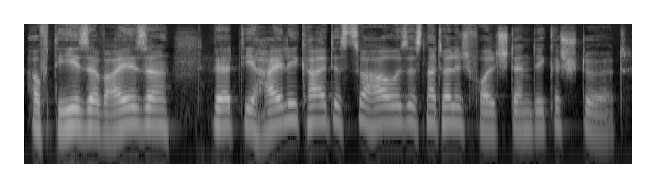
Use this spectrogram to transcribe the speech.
Auf diese Weise wird die Heiligkeit des Zuhauses natürlich vollständig gestört.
